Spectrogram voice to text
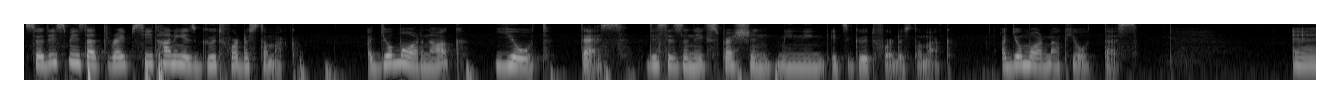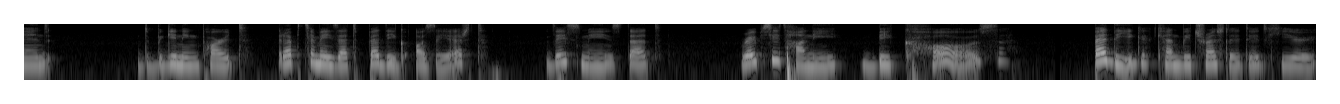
So this means that rapeseed honey is good for the stomach. A gyomornak jót tesz. This is an expression meaning it's good for the stomach. A gyomornak jót tesz. And the beginning part, repcemézet pedig azért, this means that rapeseed honey because pedig can be translated here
